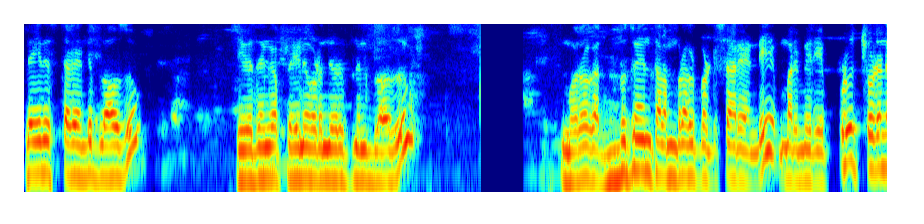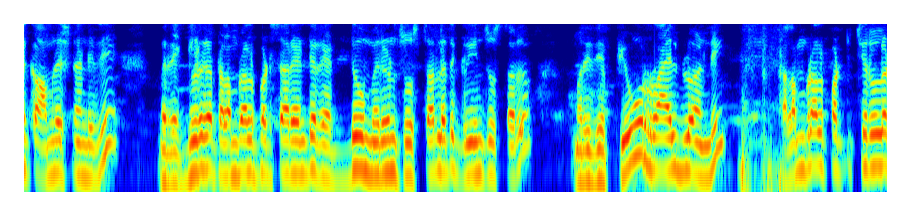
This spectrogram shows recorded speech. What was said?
ప్లెయిన్ ఇస్తాడండి బ్లౌజు. ఈ విధంగా ప్లెయిన్ ఇవ్వడం జరుగుతుందండి బ్లౌజు. మరొక అద్భుతమైన తలంబ్రాలు పట్టు సారీ అండి. మరి మీరు ఎప్పుడు చూడండి కాంబినేషన్ అండి ఇది. మీరు రెగ్యులర్గా తలంబరాల పట్టు సారీ అంటే రెడ్ మెరూన్ చూస్తారు లేదా గ్రీన్ చూస్తారు. మరి ఇది ప్యూర్ రాయల్ బ్లూ అండి. తలంబ్రాల పట్టు చీరల్లో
